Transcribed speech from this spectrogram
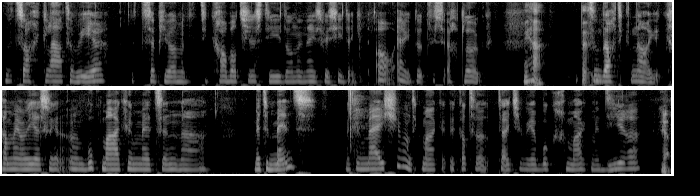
Dat zag ik later weer. Dat heb je wel met die krabbeltjes die je dan ineens weer ziet. denk je, oh, hey, dat is echt leuk. ja. Toen dacht ik, nou, ik ga maar weer eens een, een boek maken met een, eh, met een mens. Met een meisje. Want ik, maak, ik had een tijdje weer boeken gemaakt met dieren. Ja.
